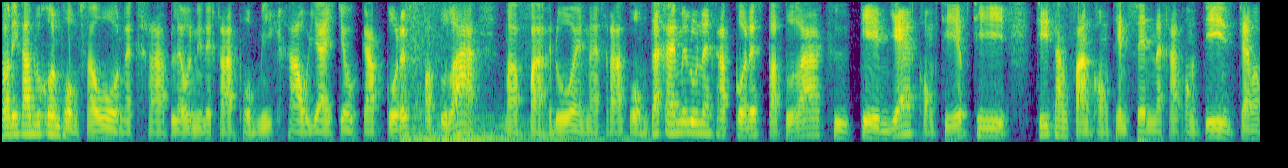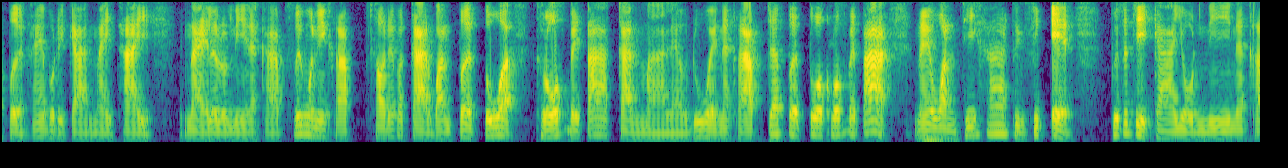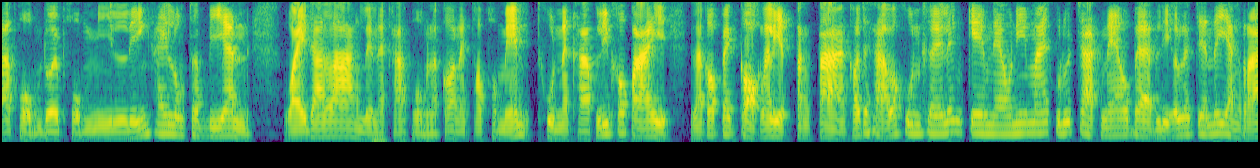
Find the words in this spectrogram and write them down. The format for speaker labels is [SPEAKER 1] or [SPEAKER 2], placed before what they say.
[SPEAKER 1] สวัสดีครับทุกคนผมซาโวนะครับ แล้ววันนี้นะครับผมมีข่าวใหญ่เกี่ยวกับ Golden Spatula มาฝากด้วยนะครับผมถ้าใครไม่รู้นะครับ Golden Spatula คือเกมแยกของ TFT ที่ทางฝั่งของ Tencent นะครับของจีนจะมาเปิดให้บริการในไทยในเร็วๆนี้นะครับ ซึ่งวันนี้ครับเขาได้ประกาศวันเปิดตัว Close Beta กันมาแล้วด้วยนะครับ จะเปิดตัว Close Beta ในวันที่ 5-11 พฤศจิกายนนี้นะครับผมโดยผมมีลิงก์ให้ลงทะเบียนไว้ด้านล่างเลยนะครับผมแล้วก็ในท็อปคอมเมนต์คุณนะครับรีบเข้าไป แล้วก็ไปกรอกรายละเอียดต่างๆ เขาจะถามว่าคุณเคยเล่นเกมแนวนี้ไหมคุณรู้จักแนวแบบ League of Legends ได้อย่างไร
